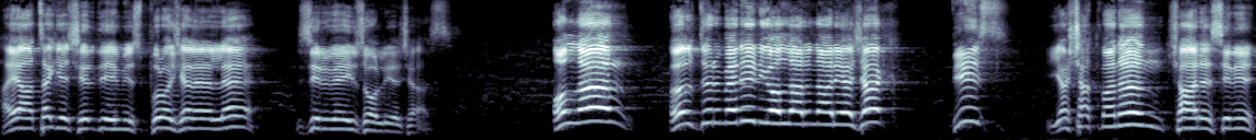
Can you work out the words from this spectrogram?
hayata geçirdiğimiz projelerle zirveyi zorlayacağız. Onlar öldürmenin yollarını arayacak. Biz yaşatmanın çaresini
